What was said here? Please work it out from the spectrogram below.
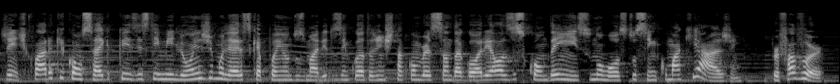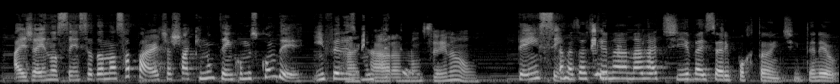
Gente, claro que consegue, porque existem milhões de mulheres que apanham dos maridos enquanto a gente tá conversando agora e elas escondem isso no rosto sim com maquiagem. Por favor. Aí já é inocência da nossa parte achar que não tem como esconder. Infelizmente. Ai, cara, não sei não. Tem sim. É, mas acho tem. que na narrativa isso era importante, entendeu?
